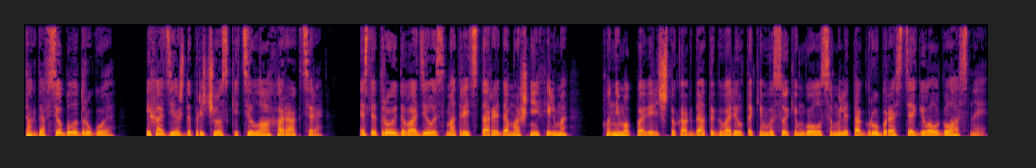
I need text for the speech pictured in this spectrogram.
Тогда все было другое. Их одежда, прически, тела, характеры. Если Трою доводилось смотреть старые домашние фильмы, он не мог поверить, что когда-то говорил таким высоким голосом или так грубо растягивал гласные.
